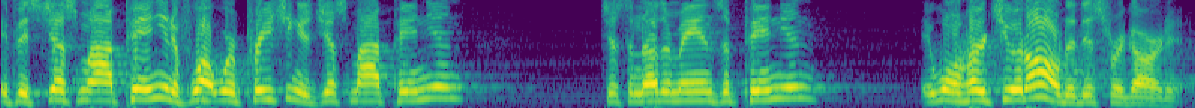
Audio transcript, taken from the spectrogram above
If it's just my opinion, if what we're preaching is just my opinion, just another man's opinion, it won't hurt you at all to disregard it.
